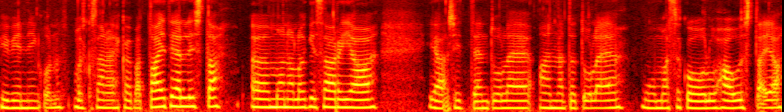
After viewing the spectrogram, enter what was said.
hyvin niin kuin, voisiko sanoa ehkä jopa taiteellista äh, monologisarjaa. Ja sitten tulee, Annalta tulee muun muassa kouluhausta ja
